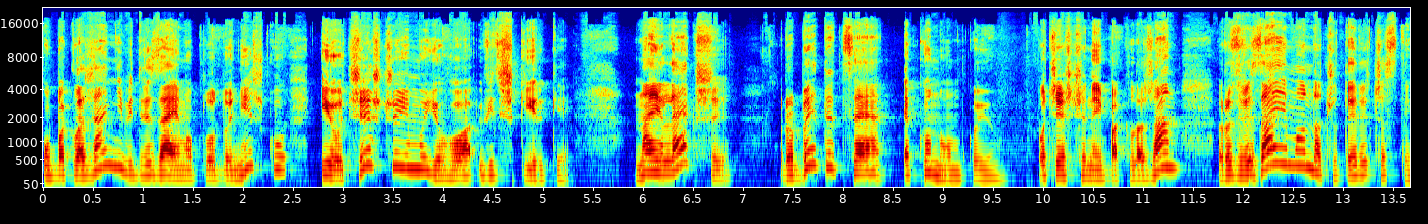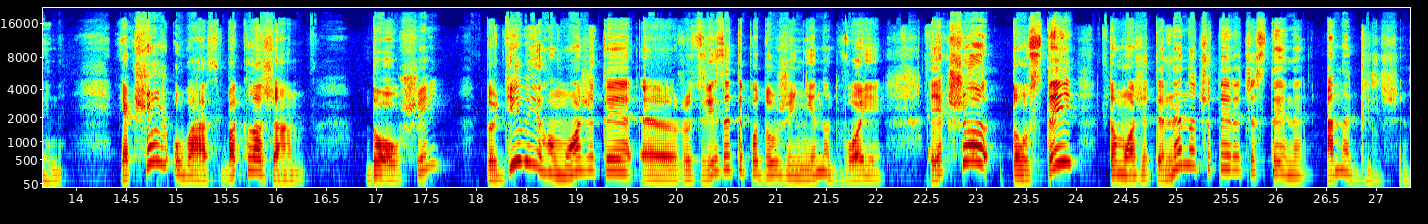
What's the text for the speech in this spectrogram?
У баклажані відрізаємо плодоніжку і очищуємо його від шкірки. Найлегше робити це економкою. Очищений баклажан розрізаємо на 4 частини. Якщо ж у вас баклажан довший, тоді ви його можете е, розрізати по довжині на двоє. А якщо товстий, то можете не на 4 частини, а на більше.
